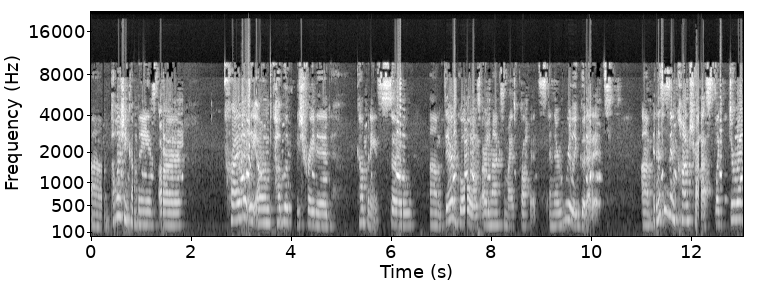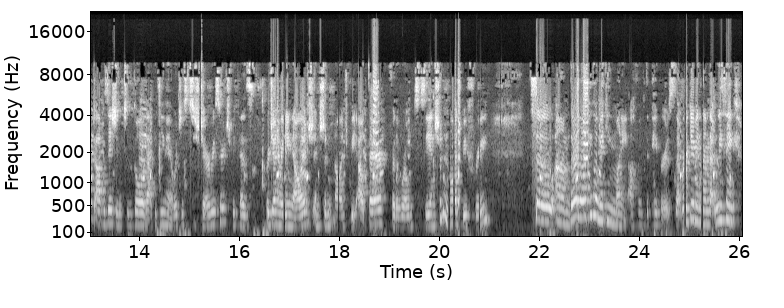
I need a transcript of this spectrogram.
um, publishing companies are privately owned, publicly traded companies. So um, their goals are to maximize profits, and they're really good at it. Um, and this is in contrast, like direct opposition to the goal of academia, which is to share research because we're generating knowledge, and shouldn't knowledge be out there for the world to see, and shouldn't knowledge be free? So um, there are a lot of people making money off of the papers that we're giving them that we think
